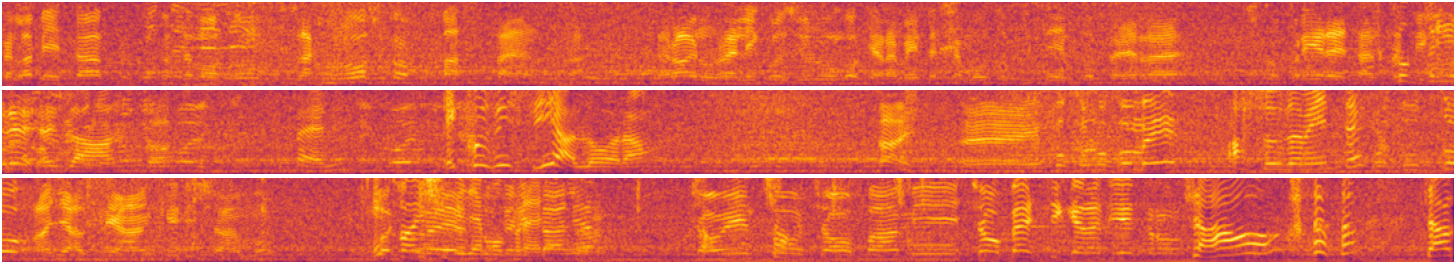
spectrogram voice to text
per la beta, per questa moto la conosco abbastanza, però in un rally così lungo chiaramente c'è molto più tempo per scoprire tante Scoprire, piccole esatto. Bene. E così sia allora. Dai, eh, in bocca al lupo a me, Assolutamente. soprattutto agli altri anche diciamo. Un poi ci vediamo presto. Ciao Enzo, Ciao. ciao Pami, ciao Betty che era dietro. Ciao. Ciao.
